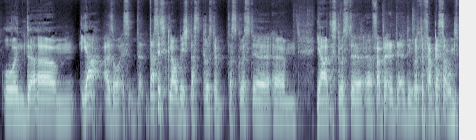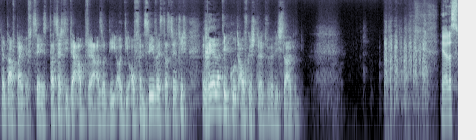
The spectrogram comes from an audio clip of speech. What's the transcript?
Und ähm, ja, also es, das ist, glaube ich, das größte, das größte, ähm, ja, das größte, äh, Verbe der, der größte Verbesserungsbedarf beim FC ist tatsächlich der Abwehr. Also die, die Offensive ist tatsächlich relativ gut aufgestellt, würde ich sagen. Ja, das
